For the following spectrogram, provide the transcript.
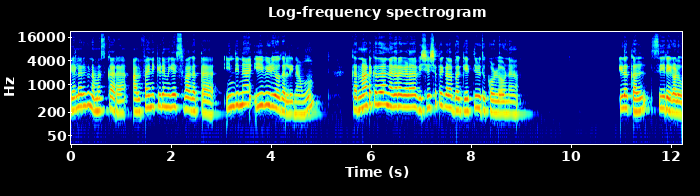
ಎಲ್ಲರಿಗೂ ನಮಸ್ಕಾರ. ಅಲ್ಫೈನ್ ಅಕಾಡೆಮಿಗೆ ಸ್ವಾಗತ. ಇಂದಿನ ಈ ವಿಡಿಯೋದಲ್ಲಿ ನಾವು ಕರ್ನಾಟಕದ ನಗರಗಳ ವಿಶೇಷತೆಗಳ ಬಗ್ಗೆ ತಿಳಿದುಕೊಳ್ಳೋಣ. ಇಳಕಲ್, ಸೀರೆಗಳು,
